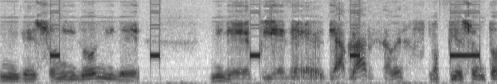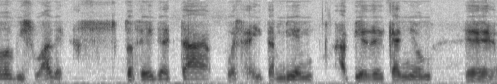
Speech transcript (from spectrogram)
ni de sonido, ni de ni de pie de, de hablar, ¿sabes? Los pies son todos visuales. Entonces ella está pues ahí también a pie del cañón eh,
